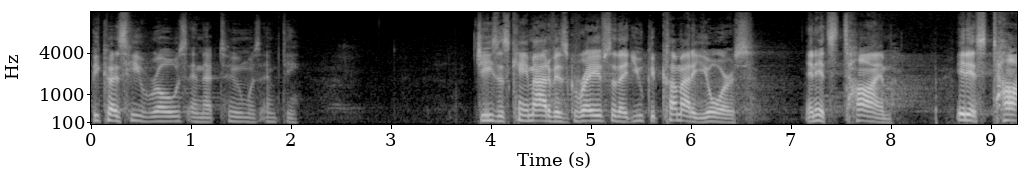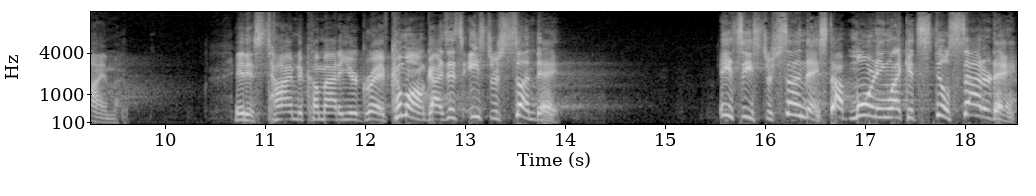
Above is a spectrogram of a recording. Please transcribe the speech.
because he rose and that tomb was empty. Jesus came out of his grave so that you could come out of yours. And it's time. It is time. It is time to come out of your grave. Come on, guys, it's Easter Sunday. It's Easter Sunday. Stop mourning like it's still Saturday.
